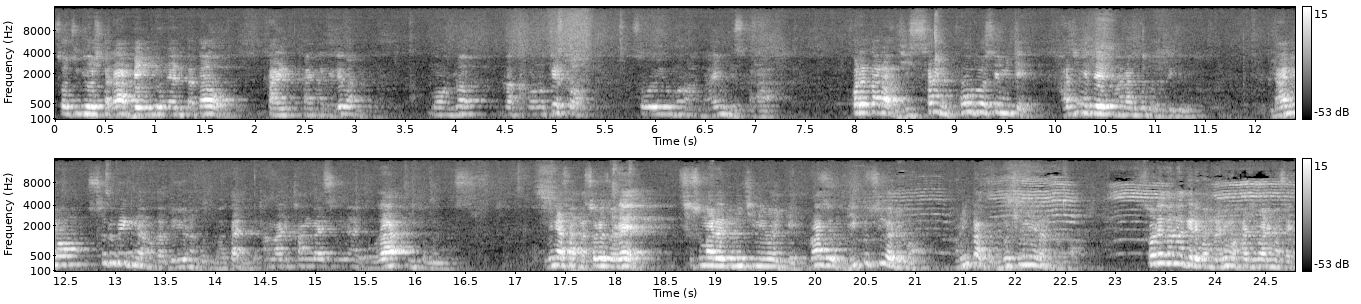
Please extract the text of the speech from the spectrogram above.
卒業したら勉強のやり方を変え変えなければならない。もう今、学校のテスト、そういうものはないんですから、これから実際に行動してみて、初めて学ぶことができる何をするべきなのかというようなことばかりあまり考えすぎない方がいいと思います。皆さんがそれぞれ進まれる道においてまず理屈よりもとにかく夢中になること。それがなければ何も始まりません。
